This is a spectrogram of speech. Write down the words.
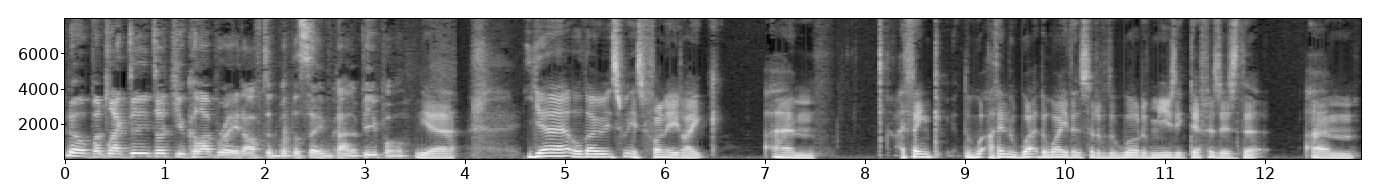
no, but like, don't you collaborate often with the same kind of people? Yeah, yeah. Although it's it's funny, like. um I think the, I think the the way that sort of the world of music differs is that um,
